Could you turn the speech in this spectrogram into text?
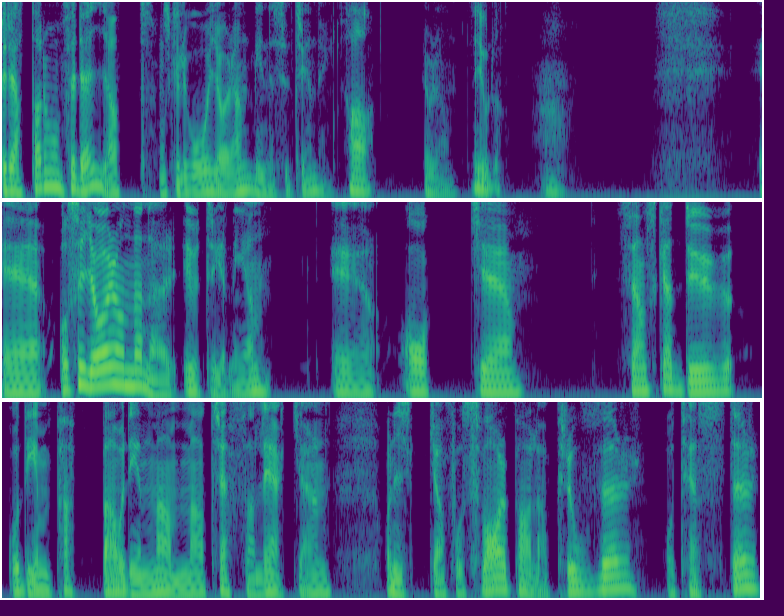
Berättade hon för dig att hon skulle gå och göra en minnesutredning? Ja, gjorde hon. det gjorde hon. Ja. Eh, och så gör hon den där utredningen eh, och eh, sen ska du och din pappa och din mamma träffa läkaren och ni ska få svar på alla prover och tester.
